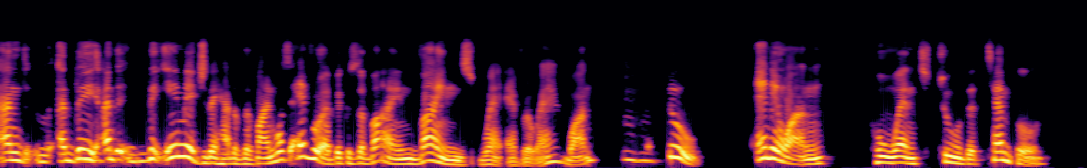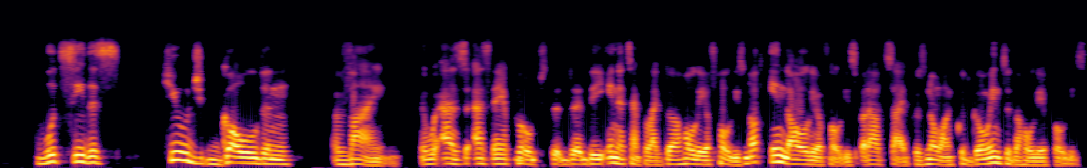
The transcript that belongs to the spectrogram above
and, and the and the, the, image they had of the vine was everywhere because the vine vines were everywhere. One, mm-hmm. two, anyone who went to the temple would see this huge golden vine. as as they approached the, the, the inner temple, like the Holy of Holies, not in the Holy of Holies, but outside, because no one could go into the Holy of Holies.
